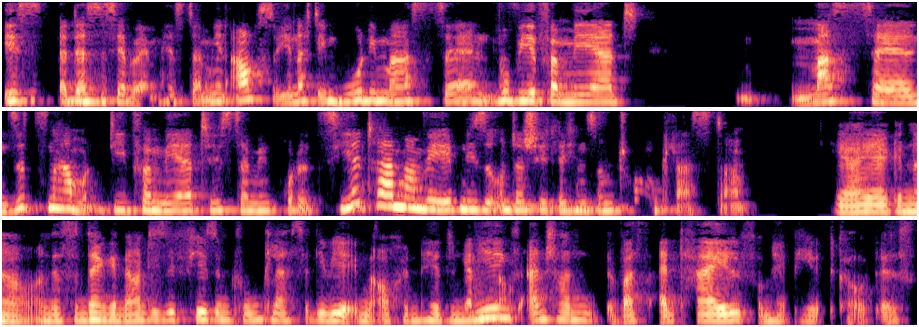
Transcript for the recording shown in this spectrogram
Ist, das mhm. ist ja beim Histamin auch so, je nachdem, wo die Mastzellen, wo wir vermehrt Mastzellen sitzen haben und die vermehrt Histamin produziert haben, haben wir eben diese unterschiedlichen Symptomcluster. Ja, ja, genau. Und das sind dann genau diese vier Symptomklasse, die wir eben auch in Hidden genau. Meetings anschauen, was ein Teil vom Happy Hit Code ist.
